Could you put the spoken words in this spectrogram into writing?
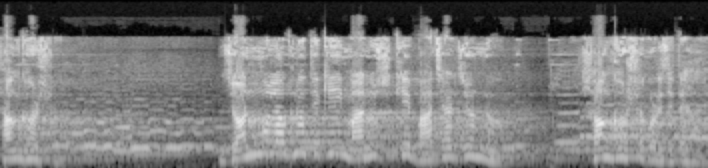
সংঘর্ষ। জন্মলগ্ন থেকেই মানুষকে বাঁচার জন্য সংঘর্ষ করে যেতে হয়।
